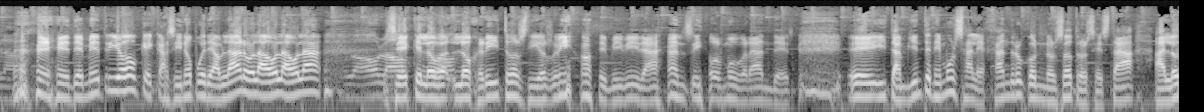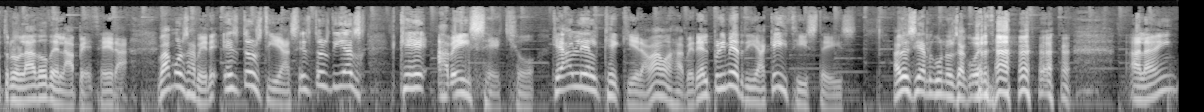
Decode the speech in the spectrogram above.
Hola. Demetrio, que casi no puede hablar. Hola, hola, hola. Hola, hola. Sé que lo- los gritos, Dios mío, de mi vida han sido muy grandes. Eh, y también tenemos a Alejandro con nosotros. Está al otro lado de la pecera. Vamos a ver, estos días, estos días, ¿qué habéis hecho? Que hable el que quiera. Vamos a ver, el primer día, ¿qué hicisteis? A ver si alguno se acuerda. Alain.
